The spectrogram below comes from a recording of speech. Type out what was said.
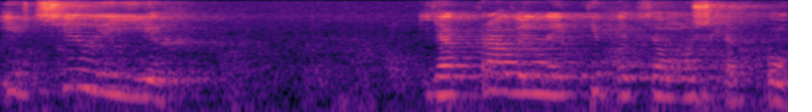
і вчили їх, як правильно йти по цьому шляху.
